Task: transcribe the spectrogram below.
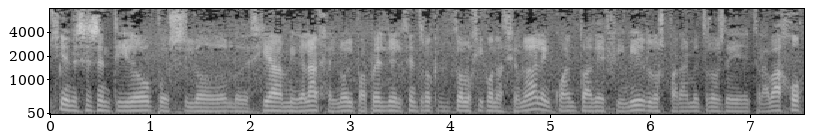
Sí, en ese sentido, pues lo, decía Miguel Ángel, ¿no? El papel del Centro Criptológico Nacional en cuanto a definir los parámetros de trabajo,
